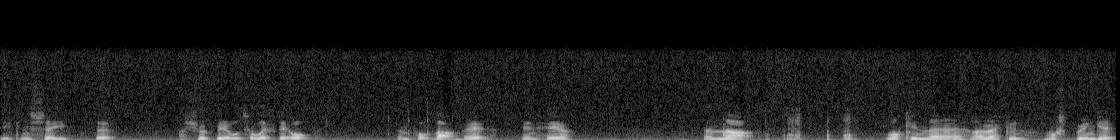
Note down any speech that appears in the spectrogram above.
you can see that I should be able to lift it up and put that bit in here and that looking there I reckon must bring it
